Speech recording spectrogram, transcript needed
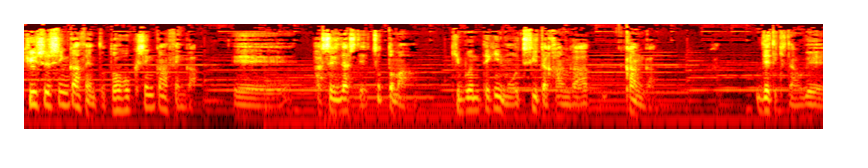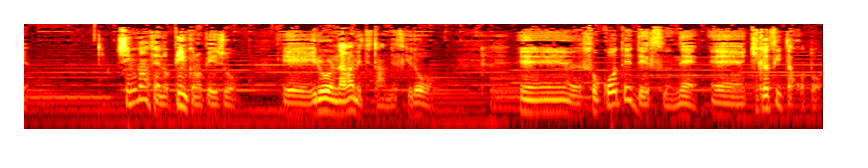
九州新幹線と東北新幹線が、えー、走り出して、ちょっとまあ、気分的にも落ち着いた感があっ感が出てきたので、新幹線のピンクのページを、えー、いろいろ眺めてたんですけど、えー、そこでですね、えー、気がついたこと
